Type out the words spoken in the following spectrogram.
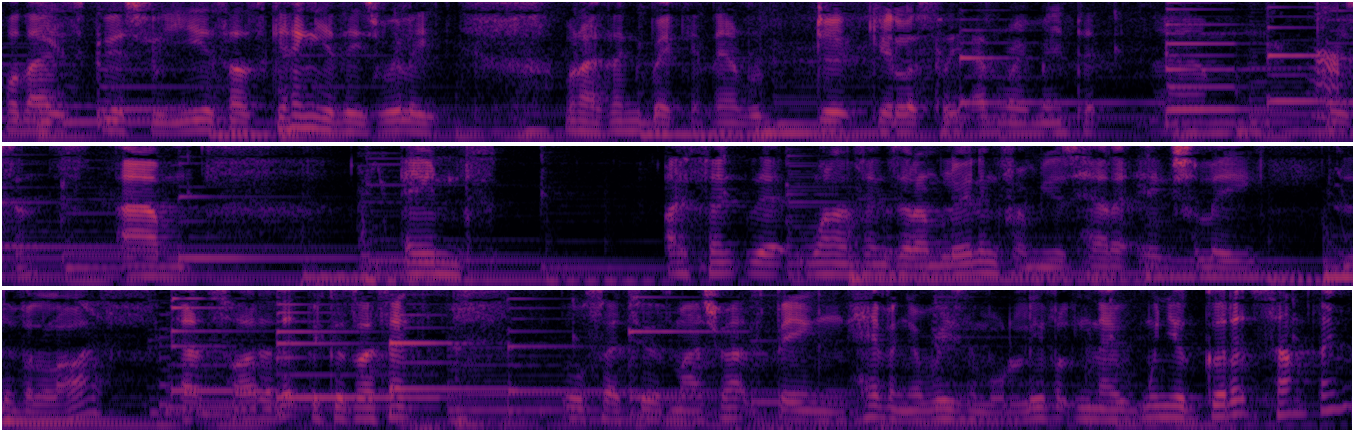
for those first few years, I was getting you these really, when I think back at now, ridiculously unromantic um, presents. Um, and I think that one of the things that I'm learning from you is how to actually live a life outside of that because I think also too with martial arts being having a reasonable level you know when you're good at something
